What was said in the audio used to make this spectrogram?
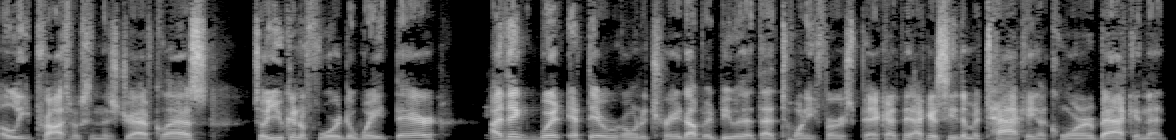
elite prospects in this draft class, so you can afford to wait there. I think if they were going to trade up, it'd be with that 21st pick. I think I could see them attacking a cornerback in that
